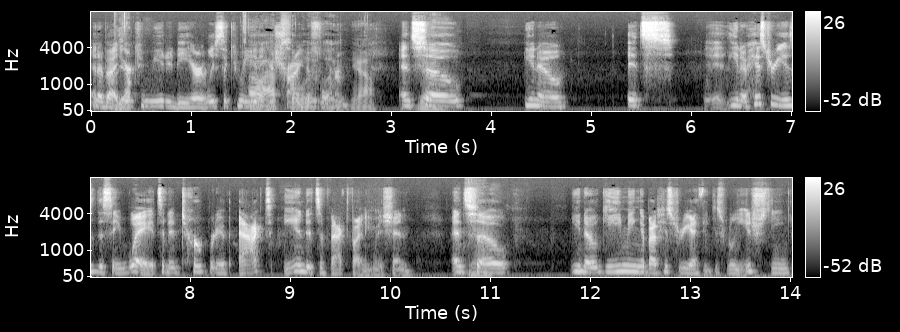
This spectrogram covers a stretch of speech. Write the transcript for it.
and about yep. your community, or at least the community oh, you're trying to form. Yeah. And so, yeah. you know, it's you know, history is the same way. It's an interpretive act and it's a fact finding mission. And yeah. so, you know, gaming about history I think is really interesting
